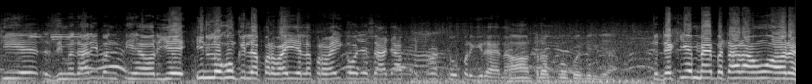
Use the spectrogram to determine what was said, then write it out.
की ये ज़िम्मेदारी बनती है और ये इन लोगों की लापरवाही है। लापरवाही की वजह से आज आपके ट्रक के ऊपर गिरा है ना। हाँ ट्रक के ऊपर गिर गया। तो देखिए मैं बता रहा हूँ और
